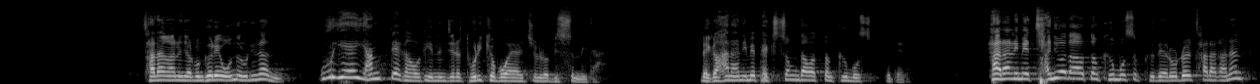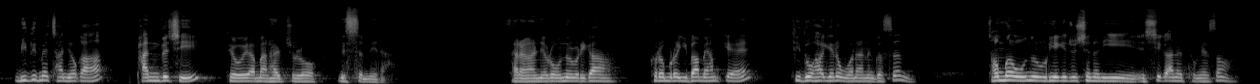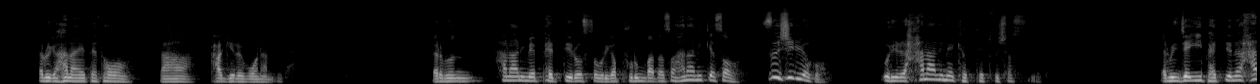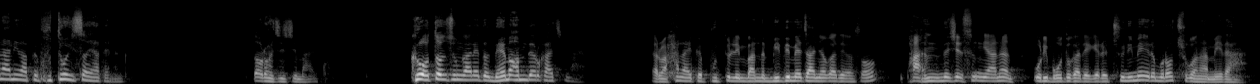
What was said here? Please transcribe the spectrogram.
사랑하는 여러분, 그래 오늘 우리는 우리의 양떼가 어디 있는지를 돌이켜 보아야 할 줄로 믿습니다. 내가 하나님의 백성다웠던 그 모습 그대로, 하나님의 자녀다웠던 그 모습 그대로를 살아가는 믿음의 자녀가 반드시 되어야만 할 줄로 믿습니다. 사랑하는 여러분, 오늘 우리가 그러므로 이 밤에 함께 기도하기를 원하는 것은 정말 오늘 우리에게 주시는 이 시간을 통해서 우리가 하나님 앞에 더 나아가기를 원합니다. 여러분, 하나님의 뱃띠로서 우리가 부름받아서 하나님께서 쓰시려고 우리를 하나님의 곁에 두셨습니다. 여러분, 이제 이 뱃띠는 하나님 앞에 붙어 있어야 되는 거예요. 떨어지지 말고. 그 어떤 순간에도 내 마음대로 가지 말고. 여러분, 하나님 앞에 붙들림 받는 믿음의 자녀가 되어서 반드시 승리하는 우리 모두가 되기를 주님의 이름으로 축원합니다.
